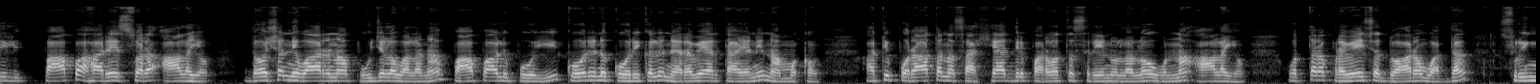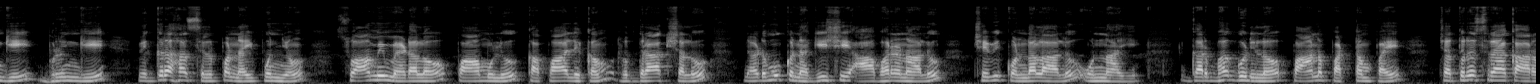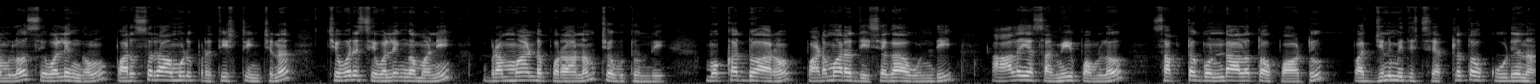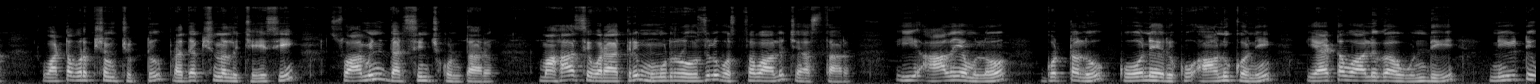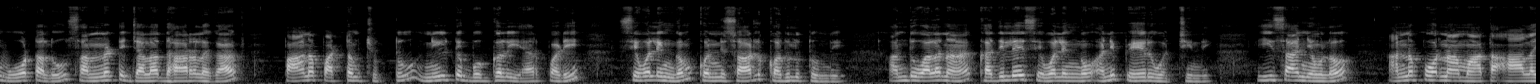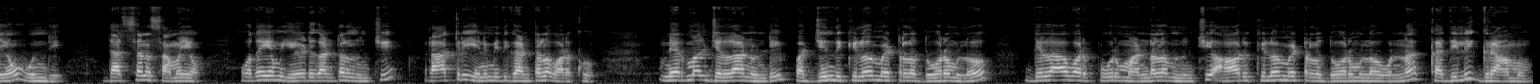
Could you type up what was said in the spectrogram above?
కదిలి పాపహరేశ్వర ఆలయం. దోష నివారణ పూజల వలన పాపాలు పోయి కోరిన కోరికలు నెరవేరుతాయని నమ్మకం. అతి పురాతన సహ్యాద్రి పర్వత శ్రేణులలో ఉన్న ఆలయం. ఉత్తర ప్రవేశ ద్వారం వద్ద శృంగి భృంగి విగ్రహ శిల్ప నైపుణ్యం స్వామి మెడలో పాములు కపాలికం రుద్రాక్షలు నడుముకు నగీషి ఆభరణాలు చెవి కుండలాలు ఉన్నాయి. గర్భగుడిలో పానపట్టంపై చతురస్రాకారంలో శివలింగం పరశురాముడు ప్రతిష్ఠించిన చివరి శివలింగమని బ్రహ్మాండ పురాణం చెబుతుంది. ముఖద్వారం పడమర దిశగా ఉండి ఆలయ సమీపంలో సప్తగుండాలతో పాటు పద్దెనిమిది చెట్లతో కూడిన వటవృక్షం చుట్టూ ప్రదక్షిణలు చేసి స్వామిని దర్శించుకుంటారు. మహాశివరాత్రి మూడు రోజులు ఉత్సవాలు చేస్తారు. ఈ ఆలయంలో గుట్టలు కోనేరుకు ఆనుకొని ఏటవాలుగా ఉండి నీటి ఊటలు సన్నటి జలధారలుగా పానపట్టం చుట్టూ నీటి బుగ్గలు ఏర్పడి శివలింగం కొన్నిసార్లు కదులుతుంది. అందువలన కదిలే శివలింగం అని పేరు వచ్చింది. ఈశాన్యంలో అన్నపూర్ణమాత ఆలయం ఉంది. దర్శన సమయం ఉదయం ఏడు గంటల నుంచి రాత్రి ఎనిమిది గంటల వరకు. నిర్మల్ జిల్లా నుండి పద్దెనిమిది కిలోమీటర్ల దూరంలో దిలావర్పూర్ మండలం నుంచి ఆరు కిలోమీటర్ల దూరంలో ఉన్న కదిలి గ్రామం.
